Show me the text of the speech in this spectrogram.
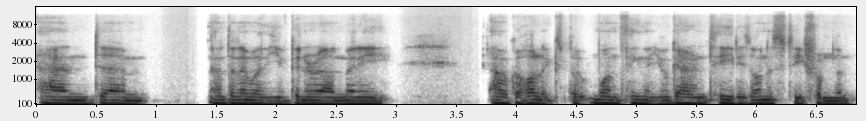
And um, I don't know whether you've been around many alcoholics, but one thing that you're guaranteed is honesty from them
